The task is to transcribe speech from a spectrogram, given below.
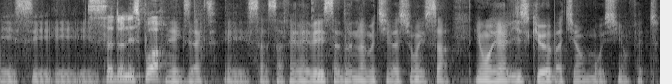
et c'est ça donne espoir. Exact. Et ça, ça fait rêver, ça donne la motivation et ça et on réalise que bah tiens, moi aussi en fait,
